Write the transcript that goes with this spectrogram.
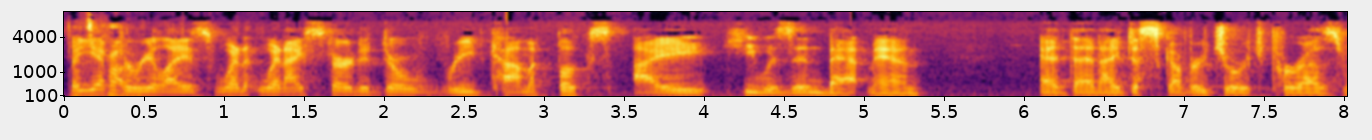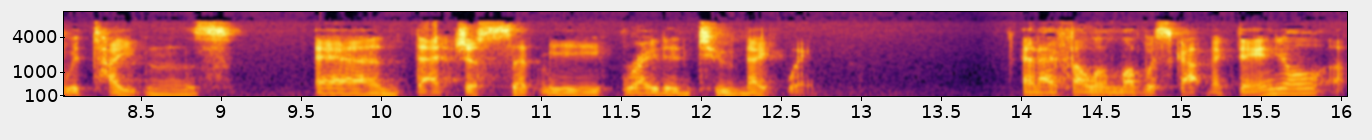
But That's you have to realize when when I started to read comic books, I he was in Batman, and then I discovered George Perez with Titans, and that just sent me right into Nightwing. And I fell in love with Scott McDaniel.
